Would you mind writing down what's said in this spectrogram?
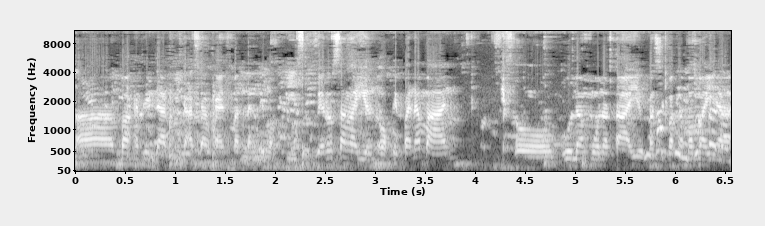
ah, bakit hindi natin taasan kahit man lang limang piso. Pero sa ngayon, okay pa naman. So, kulang muna tayo. Kasi baka mamaya,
